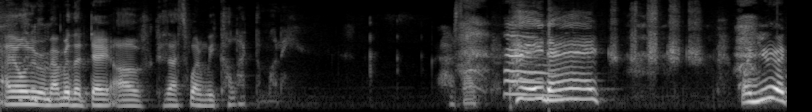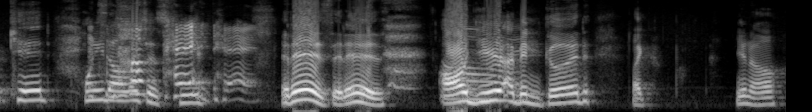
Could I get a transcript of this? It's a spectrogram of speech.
I only remember the day of because that's when we collect the money. I was like, payday. When you're a kid, twenty dollars is it's huge. not payday. It is. It is. All Oh, year I've been good, like, you know,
